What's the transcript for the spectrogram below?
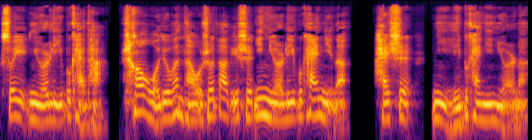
所以女儿离不开他。然后我就问他，我说到底是你女儿离不开你呢，还是你离不开你女儿呢？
